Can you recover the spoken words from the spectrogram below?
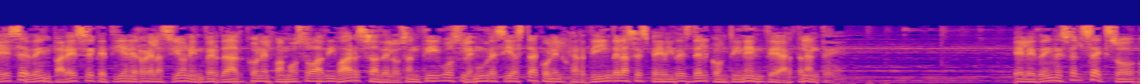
Ese Edén parece que tiene relación en verdad con el famoso Adivarsa de los antiguos lemures y hasta con el jardín de las Hespérides del continente Atlante. El Edén es el sexo,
